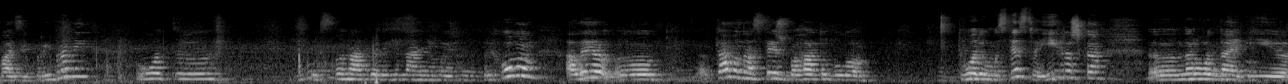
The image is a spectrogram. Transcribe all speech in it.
базі прибраний. От, е, експонати оригінальні ми приховуємо, але е, там у нас теж багато було творів мистецтва, іграшка народна, і е,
